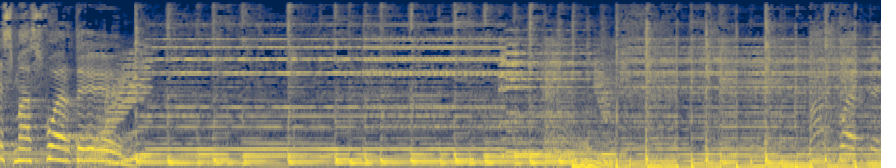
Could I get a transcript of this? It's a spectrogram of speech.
Es más fuerte, más fuerte.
